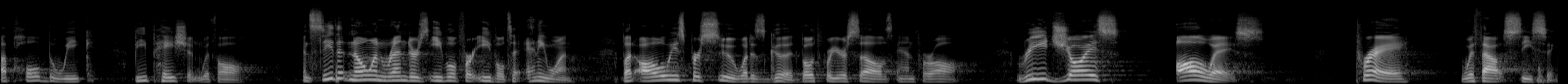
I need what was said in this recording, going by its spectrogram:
uphold the weak, be patient with all. And see that no one renders evil for evil to anyone, but always pursue what is good, both for yourselves and for all. Rejoice always, pray without ceasing.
